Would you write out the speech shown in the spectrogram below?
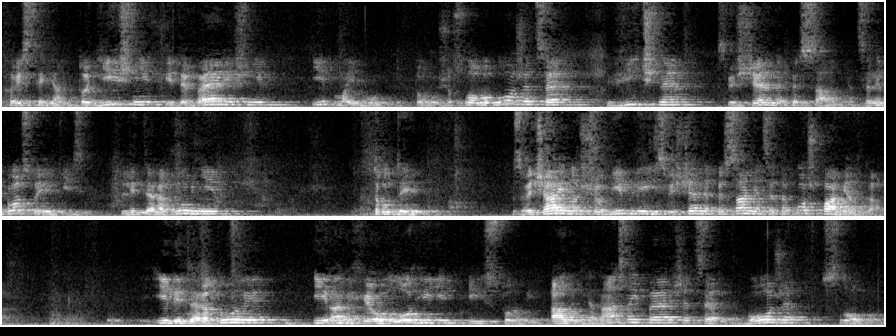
християн, тодішніх і теперішніх, і майбутніх. Тому що Слово Боже це вічне священне писання. Це не просто якісь літературні труди. Звичайно, що Біблія і священне писання це також пам'ятка і літератури, і археології, і історії. Але для нас найперше це Боже Слово.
